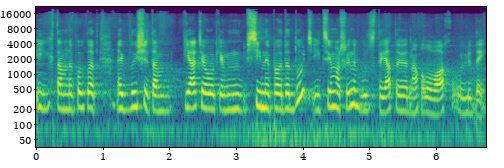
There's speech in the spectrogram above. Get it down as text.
і їх там, наприклад, найближчі там 5 років всі не продадуть, і ці машини будуть стояти на головах у людей.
